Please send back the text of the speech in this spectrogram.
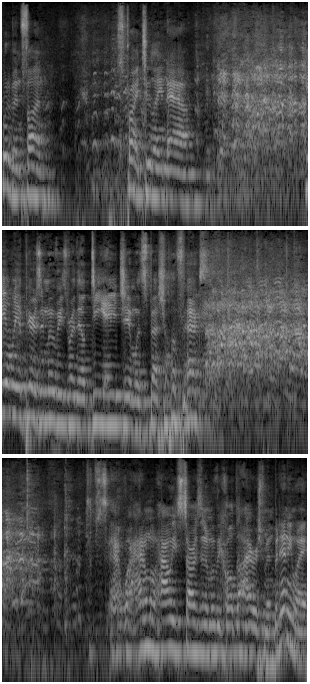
Would have been fun. It's probably too late now. He only appears in movies where they'll de-age him with special effects. I don't know how he stars in a movie called The Irishman, but anyway.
